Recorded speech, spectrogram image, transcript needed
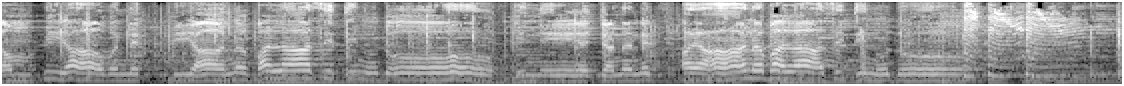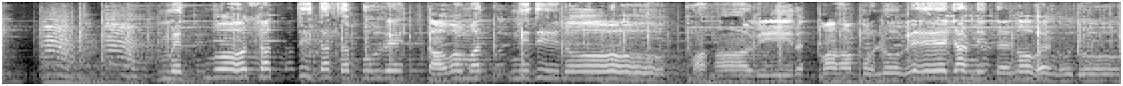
දම්පියාව නෙත් පියාන බලා සිටිනුදෝ. විනය ජනනෙත් අයාන බලා සිටිනුදෝ. මෙත්වෝ සත්ති දසපුරේ තවමත් නිදිරෝ මහාවීර මහ පොළොවේ ජනිත නොවනුදෝ.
